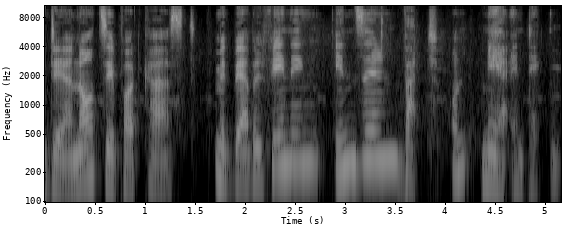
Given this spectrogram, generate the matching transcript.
Der Nordsee-Podcast mit Bärbel Feening, Inseln, Watt und Meer entdecken.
